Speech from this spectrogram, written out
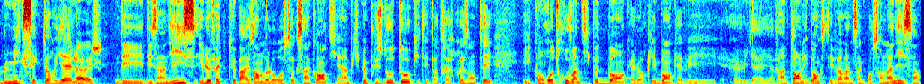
mix sectoriel ah des, indices et le fait que, par exemple, dans l'Eurostock 50, il y a un petit peu plus d'autos qui n'étaient pas très représentés et qu'on retrouve un petit peu de banques, alors que les banques avaient, euh, il, y a, il, y a, 20 ans, les banques, c'était 20-25% de l'indice. Hein.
